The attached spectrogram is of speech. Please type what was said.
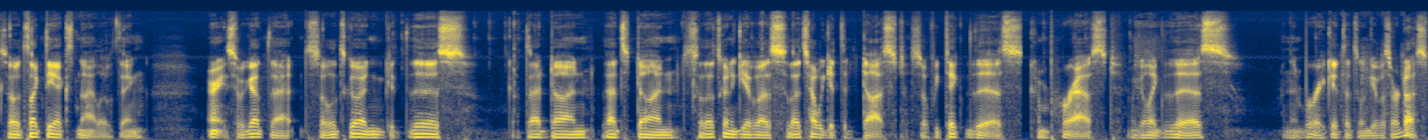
So it's like the Ex Nihilo thing. All right. So we got that. So let's go ahead and get this. Got that done. That's done. So that's going to give us, so that's how we get the dust. So if we take this compressed, we go like this and then break it, that's going to give us our dust.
